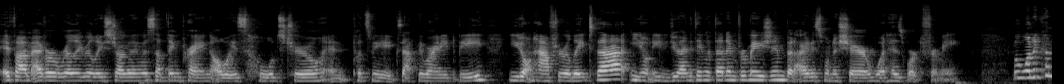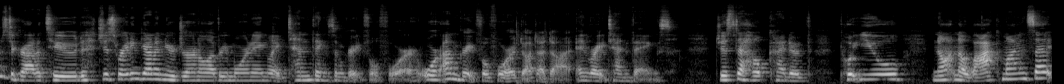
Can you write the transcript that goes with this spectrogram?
if I'm ever really, really struggling with something, praying always holds true and puts me exactly where I need to be. You don't have to relate to that. You don't need to do anything with that information, but I just want to share what has worked for me. But when it comes to gratitude, just writing down in your journal every morning, like 10 things I'm grateful for, or I'm grateful for, dot, dot, dot, and write 10 things. Just to help kind of put you not in a lack mindset.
